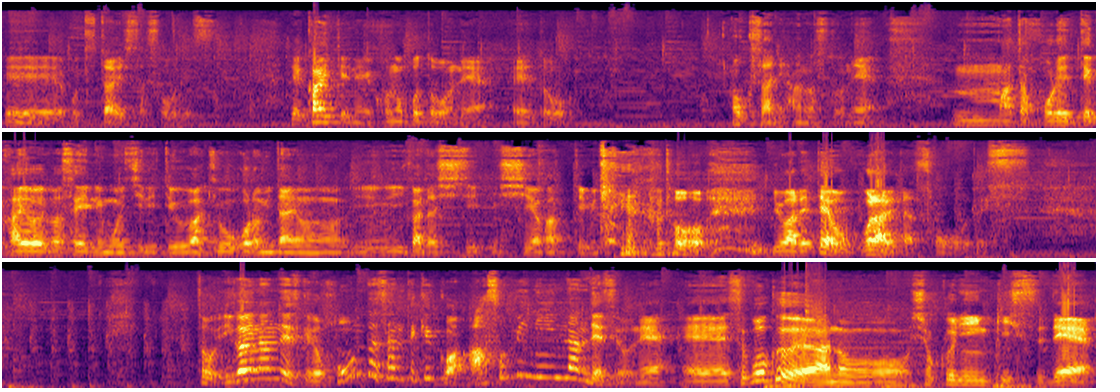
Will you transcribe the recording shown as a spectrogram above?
えー、お伝えしたそうです。で書いてねこのことをね、えーと奥さんに話すとねまた惚れて通えば千里も一里っていう浮気心みたいな言い方ししやがってみたいなことを言われて怒られたそうです。そう意外なんですけど本田さんって結構遊び人なんですよね、えー、すごくあの職人気質で、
